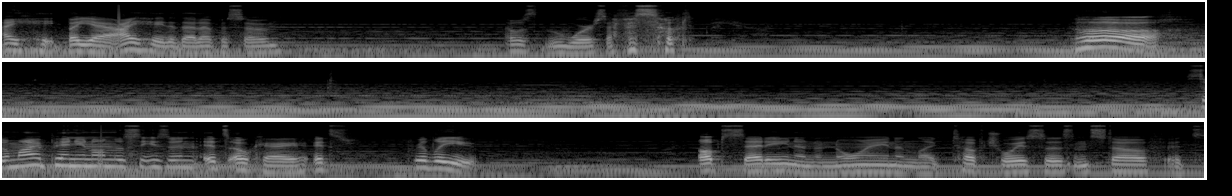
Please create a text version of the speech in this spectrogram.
I hate, but yeah, I hated that episode. That was the worst episode. oh. So my opinion on the season, it's okay. It's really upsetting and annoying and like tough choices and stuff. It's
